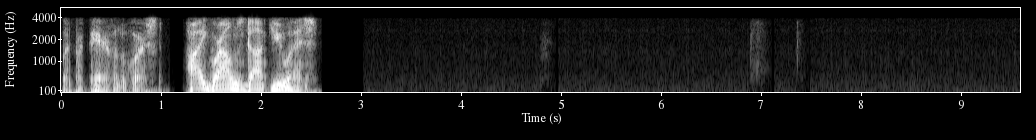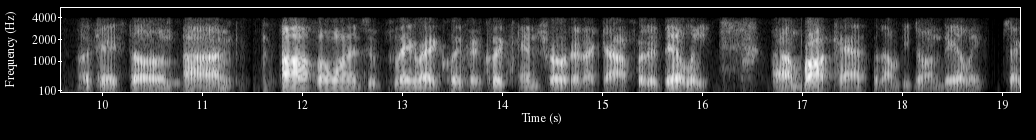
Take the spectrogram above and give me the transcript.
but prepare for the worst. highgrounds.us. Okay, so um, I also wanted to play right quick a quick intro that I got for the daily um, broadcast that I'll be doing daily. Check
